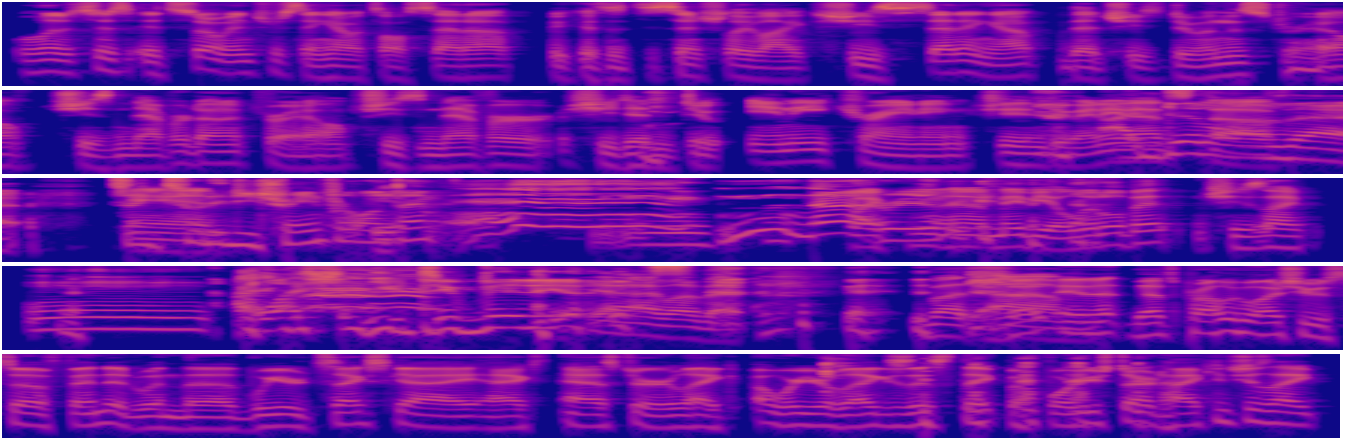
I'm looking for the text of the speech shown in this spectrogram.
Well, it's just it's so interesting how it's all set up because it's essentially like she's setting up that she's doing this trail. She's never done a trail. She's never she didn't do any training. She didn't do any of I did stuff. love that it's like so did you train for a long Yeah. time eh, Mm. not Like really uh, maybe a little bit. She's like, mm. I watched some YouTube videos yeah, I love that. But That- um, and that's probably why she was so offended when the weird sex guy ax- asked her, like, "Oh, were your legs this thick before you started hiking?" She's like,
